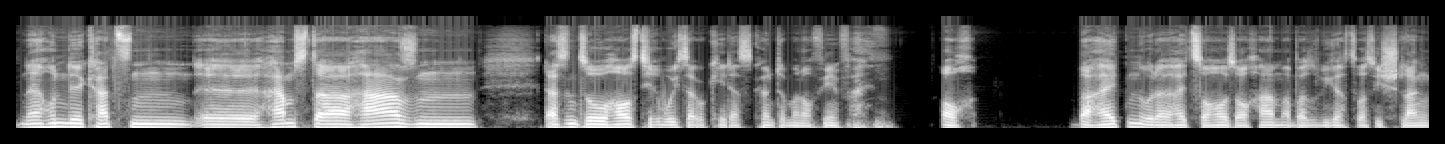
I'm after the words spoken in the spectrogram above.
ne, Hunde, Katzen, äh, Hamster, Hasen, das sind so Haustiere, wo ich sage, okay, das könnte man auf jeden Fall auch behalten oder halt zu Hause auch haben, aber so wie gesagt, sowas wie Schlangen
